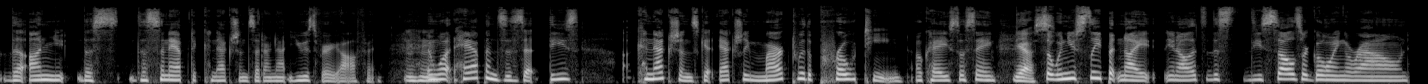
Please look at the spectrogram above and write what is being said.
the un the the synaptic connections that are not used very often. Mm-hmm. And what happens is that these connections get actually marked with a protein. Okay, so saying Yes. so when you sleep at night, you know, it's this these cells are going around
